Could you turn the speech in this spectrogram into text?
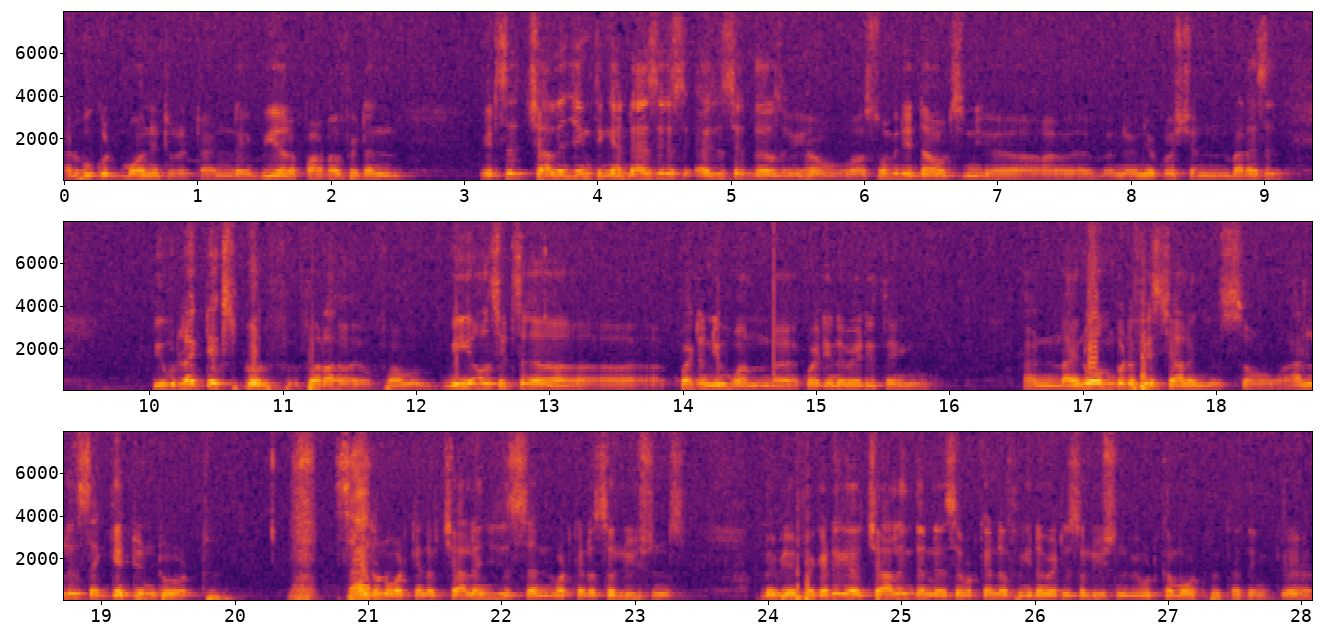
and who could monitor it. And we are a part of it. And it's a challenging thing, and as, as you said, there's, you have uh, so many doubts uh, in, in your question, but I said, we would like to explore. For, uh, for me also, it's a, uh, quite a new one, uh, quite innovative thing. And I know I'm going to face challenges. So unless I get into it, Sir. I don't know what kind of challenges and what kind of solutions. Maybe if I get a challenge, then I say what kind of innovative solution we would come out with. I think uh,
